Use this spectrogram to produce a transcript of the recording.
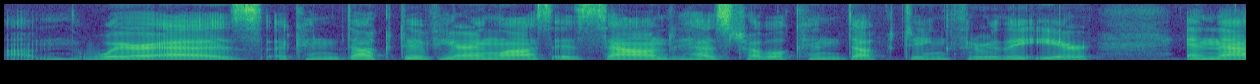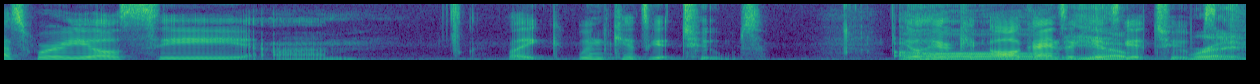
Um, whereas a conductive hearing loss is sound has trouble conducting through the ear, and that's where you'll see, um, like when kids get tubes. You'll hear ki- all Oh, kinds of yep, kids get tubes. right.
